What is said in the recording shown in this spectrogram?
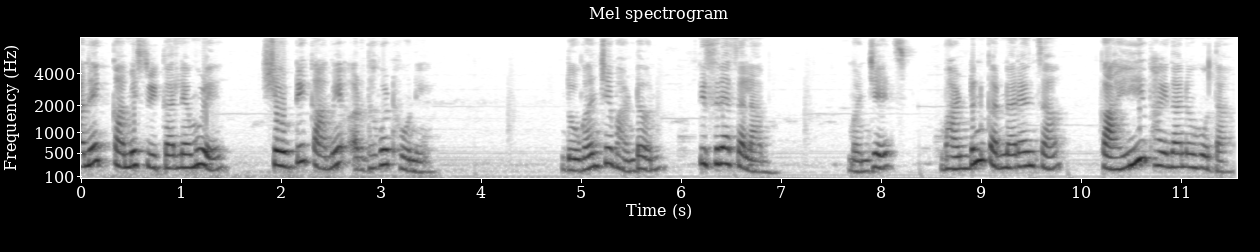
अनेक कामे स्वीकारल्यामुळे शेवटी कामे अर्धवट होणे. दोघांचे भांडण तिसऱ्याचा लाभ. म्हणजेच भांडण करणाऱ्यांचा काहीही फायदा न होता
